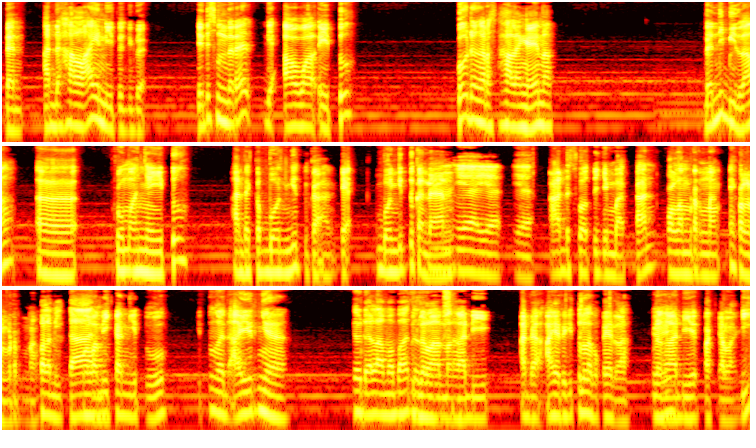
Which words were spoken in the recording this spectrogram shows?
dan ada hal lain itu juga jadi sebenarnya di awal itu gue udah ngerasa hal yang gak enak Dani bilang eh, rumahnya itu ada kebun gitu kan kayak kebun gitu kan dan Hmm, Iya iya iya. ada suatu jembatan kolam renang eh kolam renang Kolam ikan. kolam ikan gitu itu nggak ada airnya Ya udah lama banget. udah lama nggak di ada air gitu lah pokoknya lah Oke. nggak dipakai lagi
